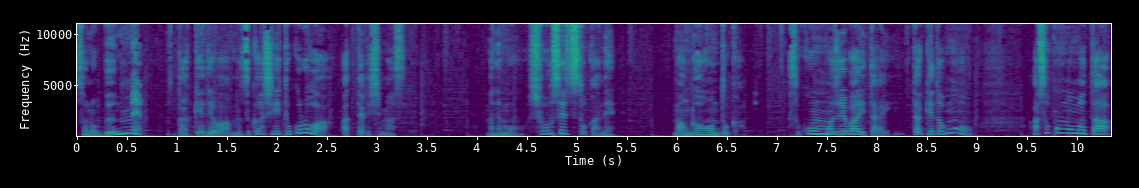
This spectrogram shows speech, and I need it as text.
その文面だけでは難しいところはあったりします。まあでも小説とかね漫画本とかそこも文字媒体だけどもあそこもまた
